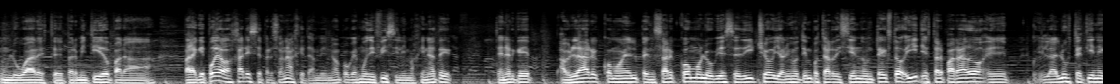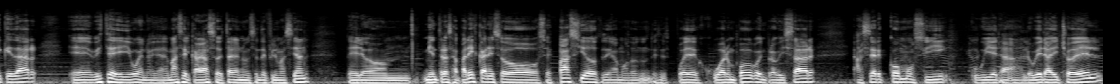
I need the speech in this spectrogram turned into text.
un lugar este, permitido para, para que pueda bajar ese personaje también, ¿no? Porque es muy difícil, imagínate tener que hablar como él, pensar cómo lo hubiese dicho y al mismo tiempo estar diciendo un texto y estar parado, eh, la luz te tiene que dar, eh, ¿viste? Y bueno, y además el cagazo de estar en un set de filmación. Pero mm, mientras aparezcan esos espacios, digamos, donde se puede jugar un poco, improvisar, hacer como si hubiera, lo hubiera dicho él,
